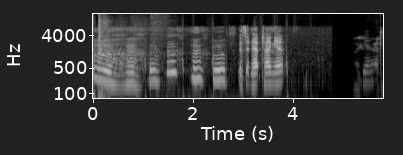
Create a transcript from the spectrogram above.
Is it nap time yet? I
